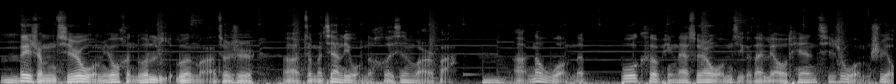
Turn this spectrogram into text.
嗯为什么？其实我们有很多理论嘛，就是呃，怎么建立我们的核心玩法嗯啊？那我们的播客平台虽然我们几个在聊天，其实我们是有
